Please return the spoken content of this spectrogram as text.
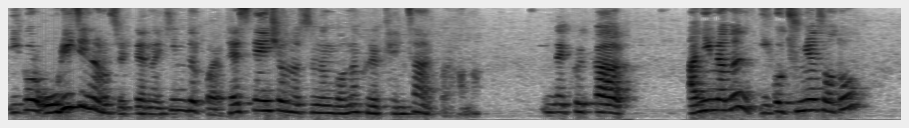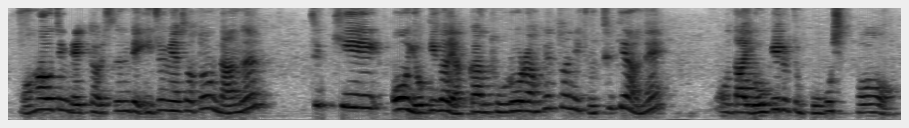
이걸 오리진으로 쓸 때는 힘들 거예요. 데스티네이션으로 쓰는 거는 그래 괜찮을 거예요 아마. 근데 그러니까 아니면은 이거 중에서도 뭐 housing 데이터를 쓰는데 이 중에서도 나는 특히 어 여기가 약간 도로랑 패턴이 좀 특이하네. 어 나 여기를 좀 보고 싶어.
